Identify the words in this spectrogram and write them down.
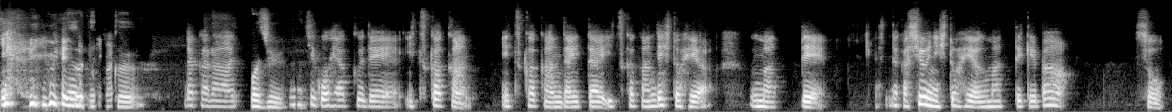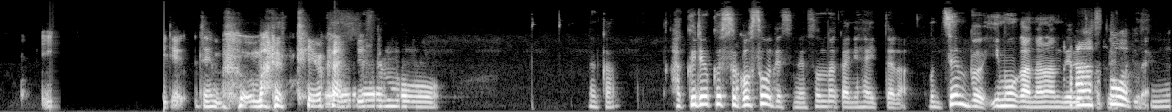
イメージだから50 1日500で5日間5日間だいたい5日間で1部屋埋まってだから週に1部屋埋まっていけばそう。いで全部埋まるっていう感じです、えーもうなんか迫力すごそうですねその中に入ったら。もう全部芋が並んでるあそうですね。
